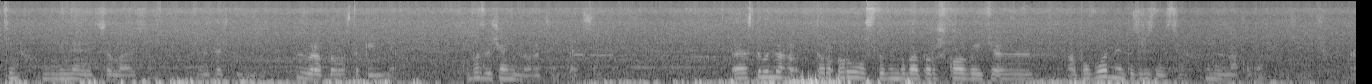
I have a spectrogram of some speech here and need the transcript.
яких міняється лезо. Вони теж підійдуть. Ну, раптом ось такий є. Або звичайні ножиці, так все. Стимулятор росту він буває порошковий е, або водний, без різниці. Вони однаково. Е,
